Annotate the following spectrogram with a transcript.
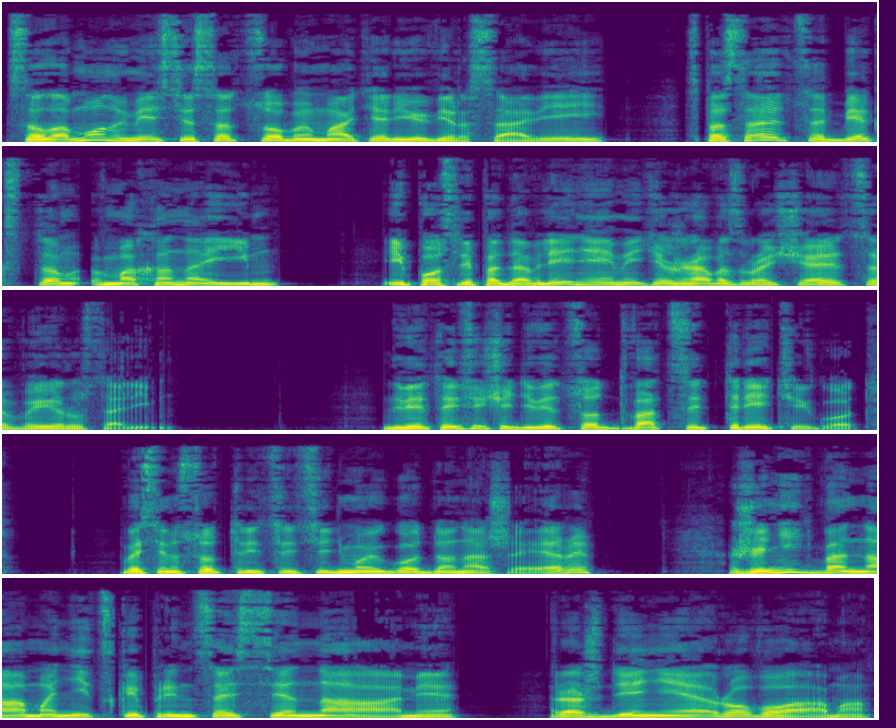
Соломон вместе с отцом и матерью Версавией спасаются бегством в Маханаим и после подавления мятежа возвращаются в Иерусалим. 2923 год. 837 год до нашей эры, женитьба на аммонитской принцессе Нааме, рождение Ровоама.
